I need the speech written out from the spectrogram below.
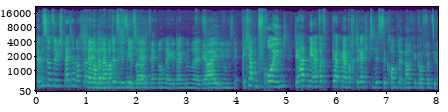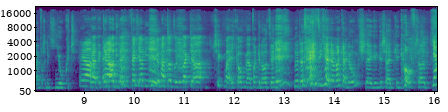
Da müssen wir uns nämlich später noch dran glaube, aber da erinnern. Dass sich wir jetzt ehrlich gesagt noch mehr Gedanken drüber als Ja, Jungs. Ich habe einen Freund, der hat mir einfach, der hat mir einfach direkt die Liste komplett nachgekauft, weil es ihn einfach nicht juckt. Ja, der hat genau die gleichen Fächer wie ich und hat dann so gesagt, ja, schick mal, ich kaufe mir einfach genau das gleiche. Nur, dass er sich halt einfach keine Umschläge gescheit gekauft hat. Ja,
